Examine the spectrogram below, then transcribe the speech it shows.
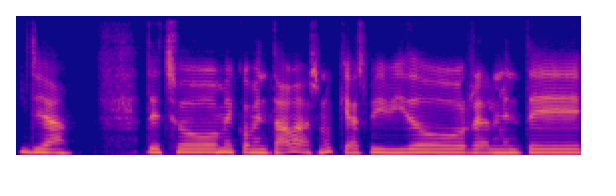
Ya, de hecho me comentabas ¿no? que has vivido realmente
